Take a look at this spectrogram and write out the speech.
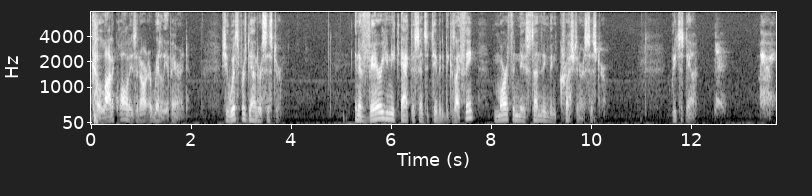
got a lot of qualities that aren't readily apparent. She whispers down to her sister in a very unique act of sensitivity because I think Martha knew something had been crushed in her sister. Reaches down. Mary,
